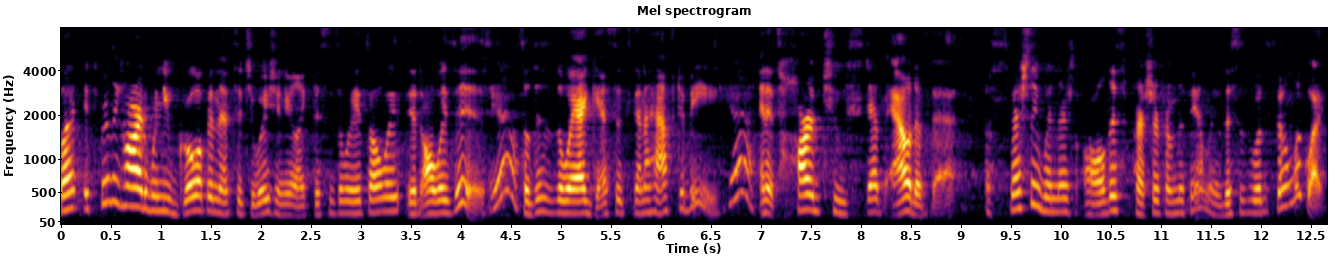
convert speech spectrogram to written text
but it's really hard when you grow up in that situation. You're like, this is the way it's always it always is. Yeah. So this is the way I guess it's gonna have to be. Yeah. And it's hard to step out of that, especially when there's all this pressure from the family. This is what it's gonna look like.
